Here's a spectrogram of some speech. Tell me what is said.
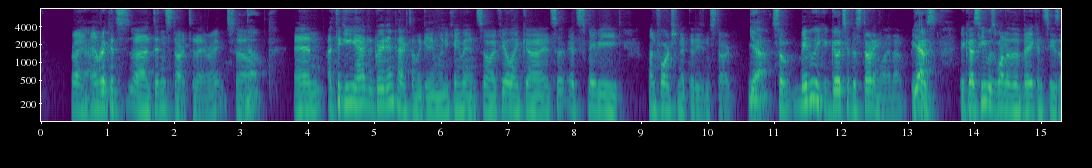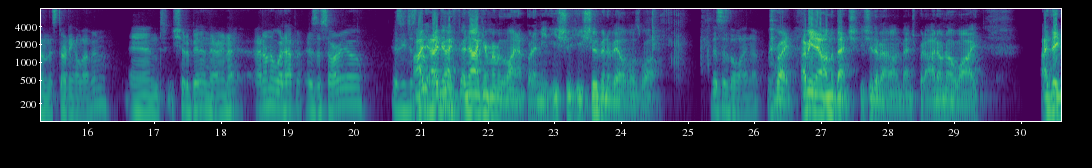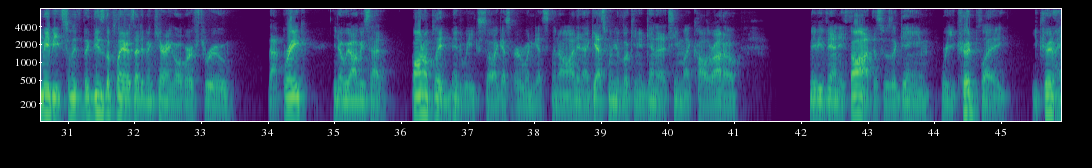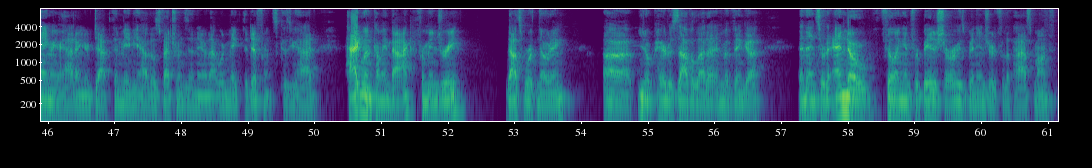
Right. And Ricketts uh, didn't start today, right? So No. And I think he had a great impact on the game when he came in. So I feel like uh, it's it's maybe unfortunate that he didn't start. Yeah. So maybe we could go to the starting lineup because because he was one of the vacancies on the starting eleven and should have been in there. And I I don't know what happened. Is Osorio? Is he just? I, I, I, now I can't remember the lineup, but I mean he should he should have been available as well. this is the lineup. Right. I mean on the bench. He should have been on the bench, but I don't know why. I think maybe some of the- like, these are the players that have been carrying over through that break. You know, we obviously had Bono played midweek, so I guess Irwin gets the nod. And I guess when you're looking again at a team like Colorado, maybe Vanney thought this was a game where you could play, you could hang on your hat on your depth and maybe have those veterans in there that would make the difference because you had Hagglund coming back from injury. That's worth noting. Uh, you know, paired with Zavaleta and Mavinga. And then sort of Endoh filling in for Beitashour, who's been injured for the past month.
